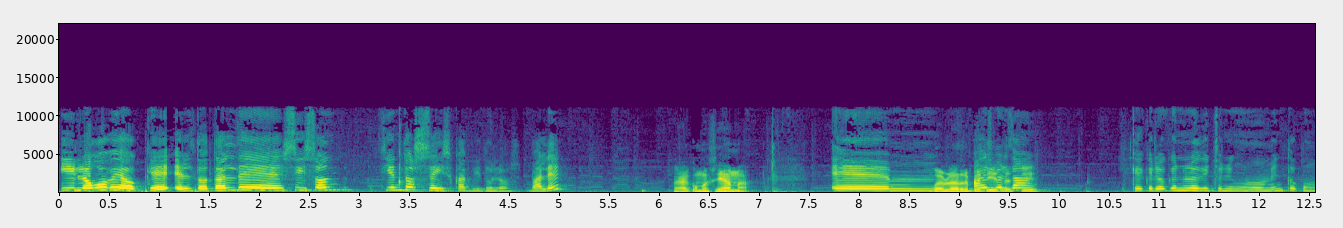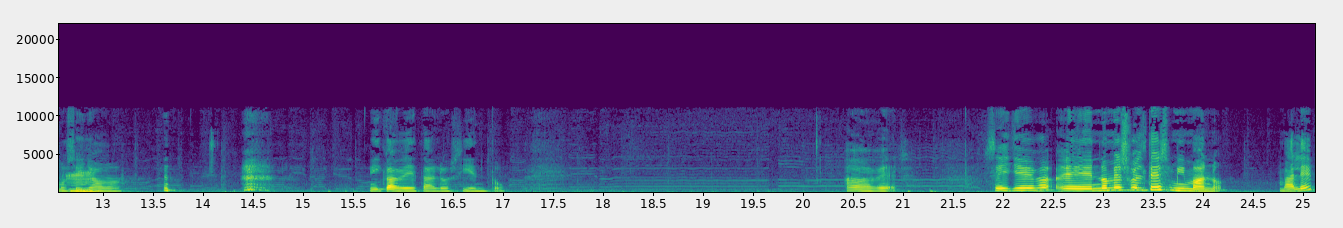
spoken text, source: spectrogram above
y luego veo que el total de sí son 106 capítulos, ¿vale? Ahora, ¿Cómo se llama? Em, Vuelvo a ah, repetir, sí. Que creo que no lo he dicho en ningún momento cómo se Mm. llama. Mi cabeza, lo siento. A ver. Se lleva. eh, no me sueltes mi mano, ¿vale?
